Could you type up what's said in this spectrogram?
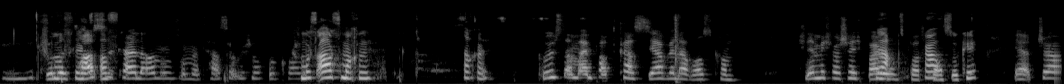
Ich so eine Tasse, auf, keine Ahnung, so eine Tasse habe ich noch ich bekommen. muss ausmachen. Sorry. Grüßt an meinen Podcast, ja, wenn er rauskommt. Ich nenne mich wahrscheinlich bei Ja, uns Podcast, okay? Ja, ciao.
